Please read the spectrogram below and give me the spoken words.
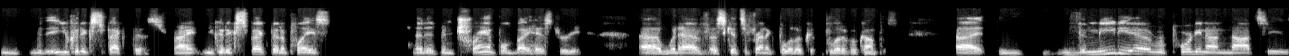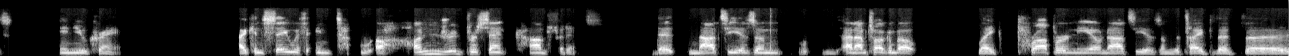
You could expect this, right? You could expect that a place that has been trampled by history uh, would have a schizophrenic political political compass. Uh, the media reporting on Nazis in Ukraine, I can say with a hundred percent confidence that Nazism, and I'm talking about like proper neo-Nazism, the type that uh,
